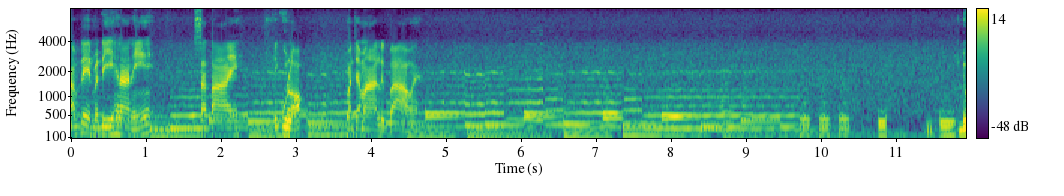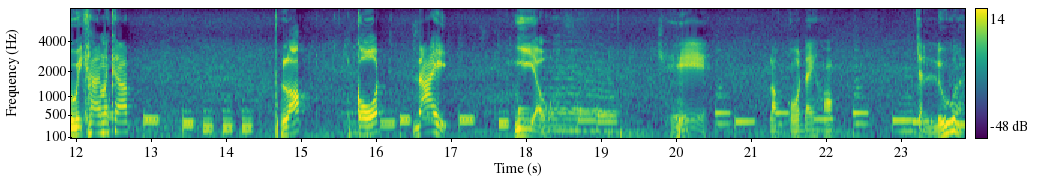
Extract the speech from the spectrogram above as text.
อัปเดตมาดีขนาดนี้ สไตล์ที่กูล็อกมันจะมาหรือเปล่าไงดูอีกครั้งนะครับ ล็อก โกดได้เหี่ยว โอเค ล็อกโกดได้ฮอก จะรู้อะ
